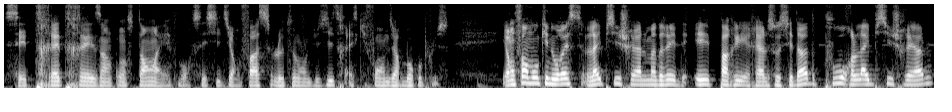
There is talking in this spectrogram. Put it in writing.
c'est très très inconstant et bon, c'est City en face, le tenant du titre. Est-ce qu'il faut en dire beaucoup plus? Et enfin, donc, il nous reste Leipzig, Real Madrid et Paris, Real Sociedad. Pour Leipzig, Real,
